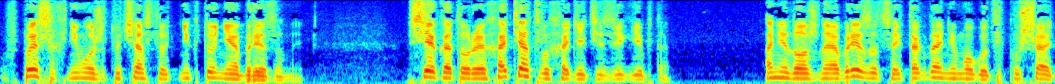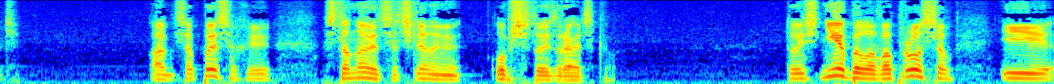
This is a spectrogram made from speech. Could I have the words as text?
в Песах не может участвовать никто не обрезанный. Все, которые хотят выходить из Египта, они должны обрезаться, и тогда они могут вкушать Агнца Песах и становятся членами общества израильского. То есть не было вопросов, и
